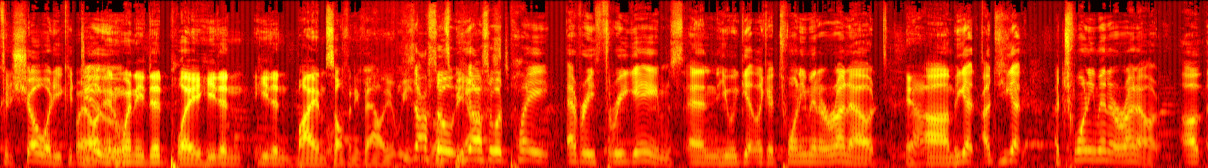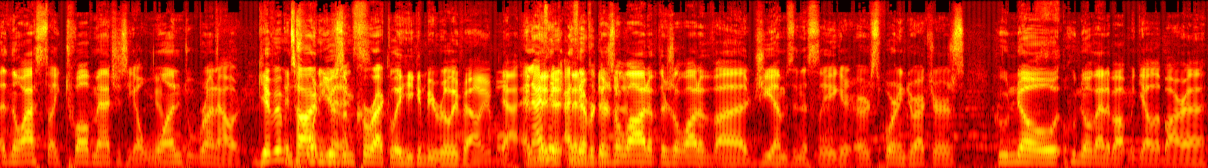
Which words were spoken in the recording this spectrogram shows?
could show what he could Well, do. and when he did play, he didn't he didn't buy himself any value. He's either, also he also would play every three games, and he would get like a 20 minute run out. Yeah. Um, he got uh, he got a 20 minute run out of, in the last like 12 matches. He got one run out. give him time, 20 use him correctly. He can be really valuable. Yeah, and, they I think, did- I think there's a lot of there's a lot of uh, GMs in this league or, or sporting directors who know who know that about Miguel Ibarra.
